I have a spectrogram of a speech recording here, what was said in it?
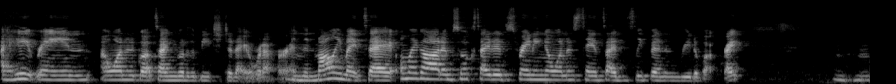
I hate rain. I wanted to go outside and go to the beach today or whatever. And then Molly might say, Oh my God, I'm so excited. It's raining. I want to stay inside and sleep in and read a book, right? Mm-hmm.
